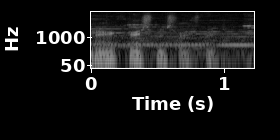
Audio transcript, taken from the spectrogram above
Merry Christmas, Richmond.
